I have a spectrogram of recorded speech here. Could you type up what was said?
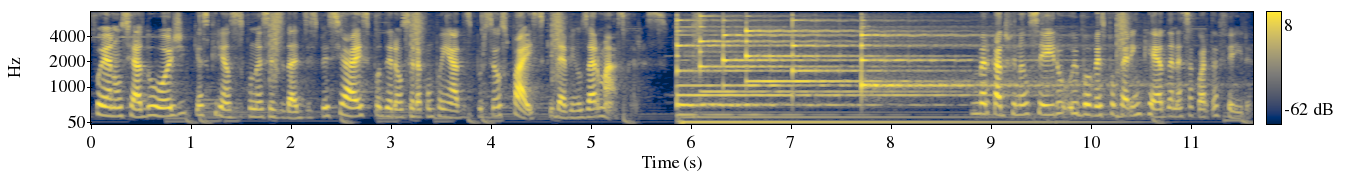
foi anunciado hoje que as crianças com necessidades especiais poderão ser acompanhadas por seus pais, que devem usar máscaras. No mercado financeiro, o Ibovespa opera em queda nesta quarta-feira.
